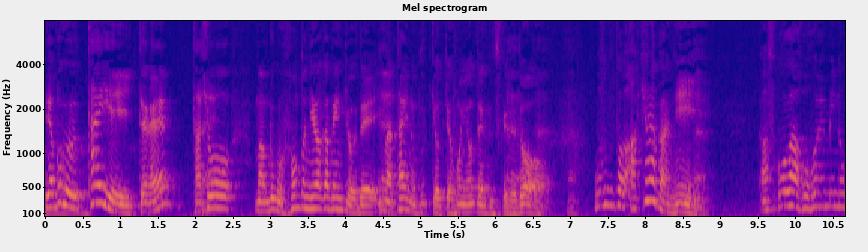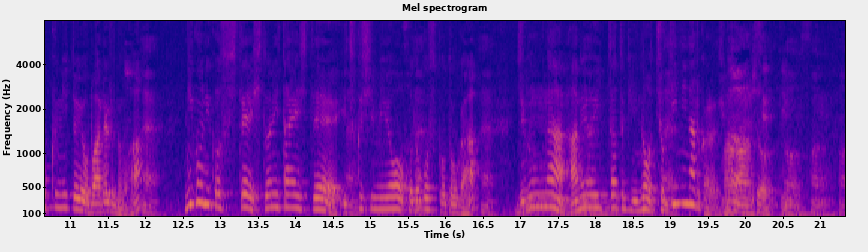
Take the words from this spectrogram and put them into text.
いや僕タイへ行ってね多少、まあ僕本当にわか勉強で今タイの仏教って本読んでるんですけれどそうすると明らかにあそこが微笑みの国と呼ばれるのはえニコニコして人に対して慈しみを施すことがええ自分があの世行った時の貯金になるからでしょ。う。んですね。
